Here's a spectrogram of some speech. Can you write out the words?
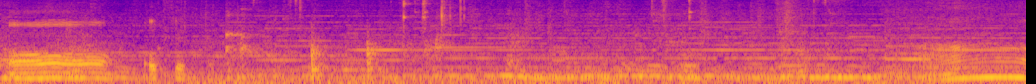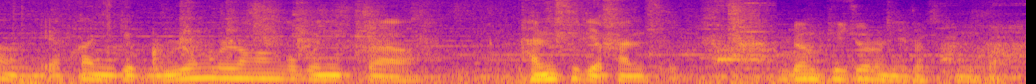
어, 어, 오케이 약간 이게 물렁물렁한 거 보니까 반숙이야, 반숙. 이런 비주얼은 이렇습니다.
